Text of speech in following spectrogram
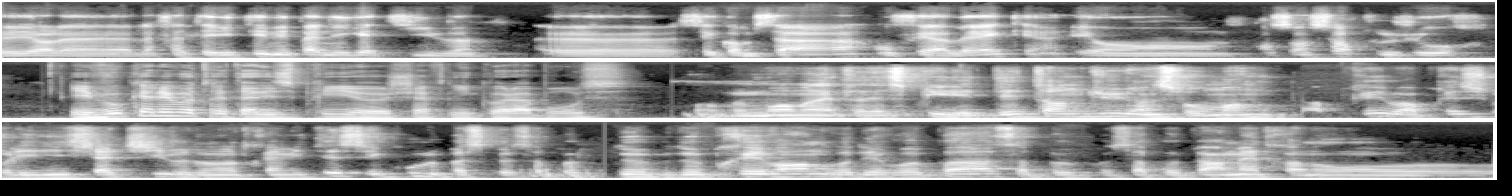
D'ailleurs, la, la fatalité n'est pas négative. Euh, c'est comme ça, on fait avec et on, on s'en sort toujours. Et vous, quel est votre état d'esprit, euh, chef Nicolas Brousse? Moi, mon état d'esprit, il est détendu en ce moment. Après, après sur l'initiative de notre invité, c'est cool parce que ça peut de prévendre des repas, ça peut, ça peut permettre à nos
